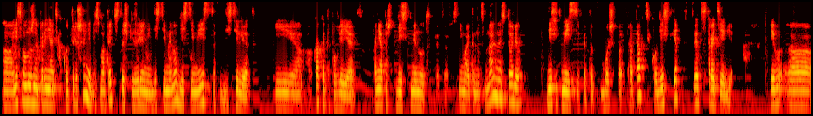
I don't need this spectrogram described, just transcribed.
А, если вам нужно принять какое-то решение, посмотрите с точки зрения 10 минут, 10 месяцев и 10 лет. И а, как это повлияет. Понятно, что 10 минут — это снимает эмоциональную историю, 10 месяцев — это больше про тактику, 10 лет — это стратегия. И э,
